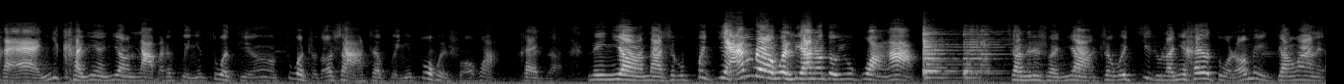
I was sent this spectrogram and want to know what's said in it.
嗨，你看人家娘拉把这闺女多精，多知道啥，这闺女多会说话。孩子，恁娘那时候不见面，我脸上都有光啊。像你说娘，这我记住了，你还有多少没讲完嘞？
